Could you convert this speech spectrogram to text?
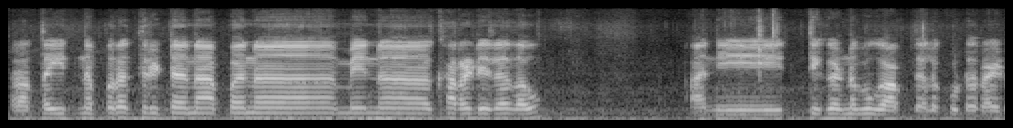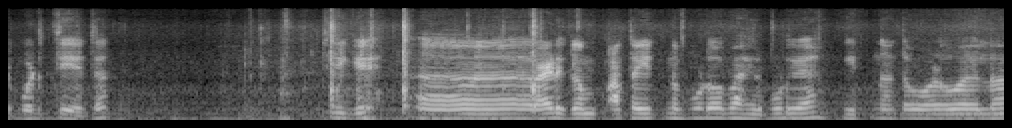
तर आता इथनं परत रिटर्न आपण मेन खराडीला जाऊ. आणि तिकडनं बघू आपल्याला कुठं राईड पडते तर. ठीक आहे. राईड कम आता इथनं पुढं बाहेर पडूया. इथनं आता वळवायला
